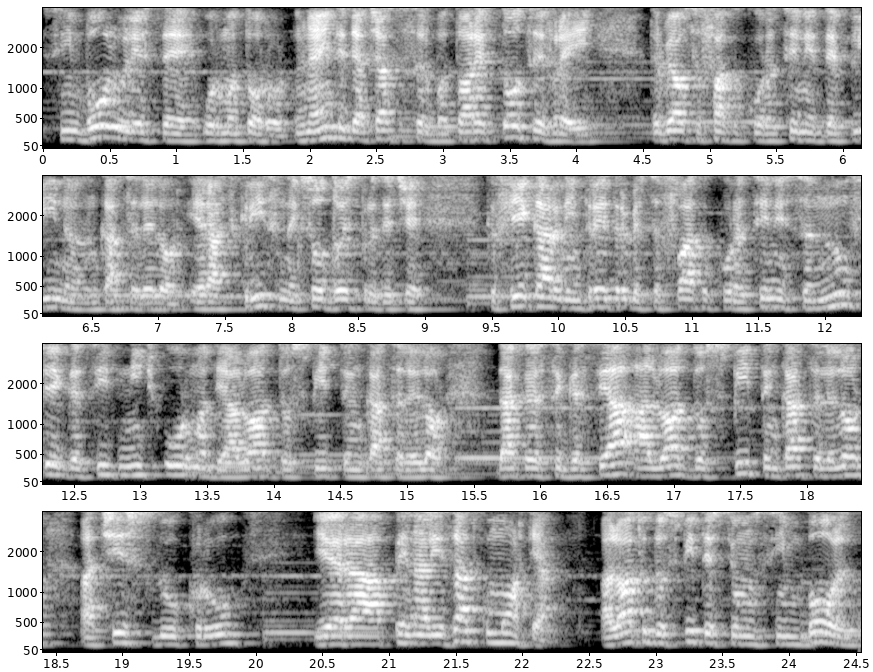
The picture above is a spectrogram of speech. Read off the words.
simbolul este următorul. Înainte de această sărbătoare, toți evrei trebuiau să facă curățenie de plină în casele lor. Era scris în Exod 12 că fiecare dintre ei trebuie să facă curățenie, să nu fie găsit nici urmă de aluat dospit în casele lor. Dacă se găsea aluat dospit în casele lor, acest lucru era penalizat cu moartea. Aluatul dospit este un simbol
